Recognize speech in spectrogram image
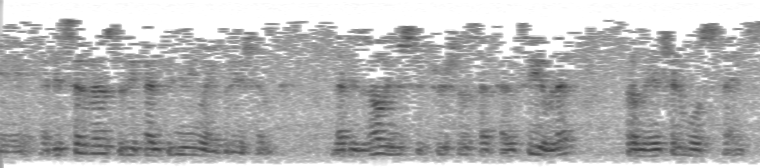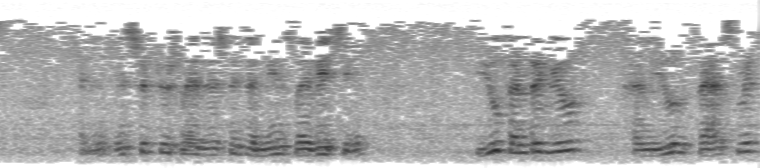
a, a disturbance to the continuing vibration. That is how institutions are conceived from ancient most times. And institutionalization is a means by which you contribute and you transmit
